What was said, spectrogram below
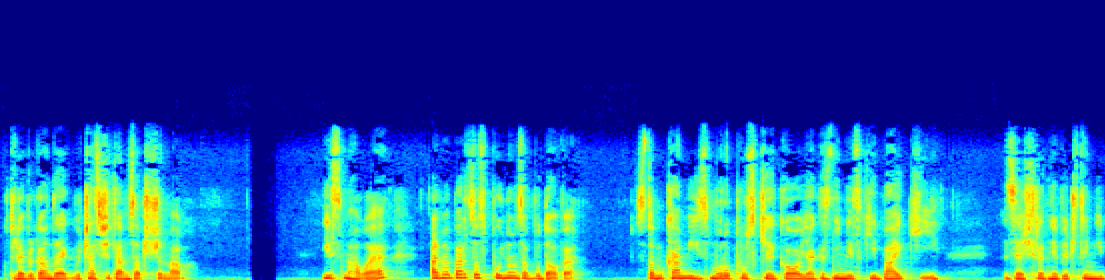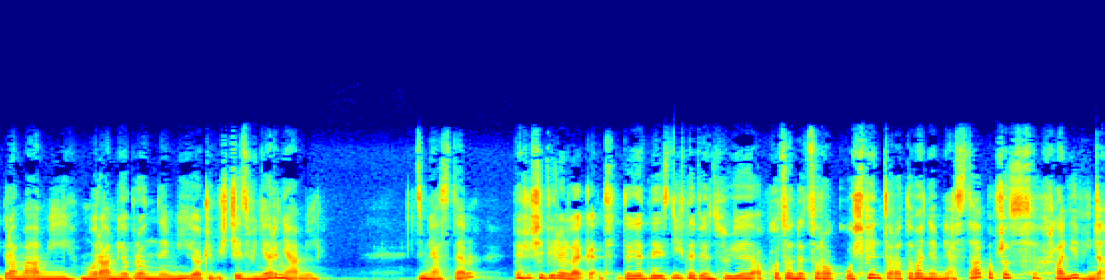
które wygląda jakby czas się tam zatrzymał. Jest małe, ale ma bardzo spójną zabudowę. Z domkami z muru pruskiego, jak z niemieckiej bajki, ze średniowiecznymi bramami, murami obronnymi i oczywiście z winiarniami. Z miastem wiąże się wiele legend. Do jednej z nich nawiązuje obchodzone co roku święto ratowania miasta poprzez chlanie wina.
